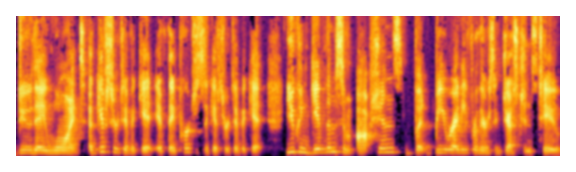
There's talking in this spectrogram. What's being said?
Do they want a gift certificate if they purchase a gift certificate? You can give them some options, but be ready for their suggestions too.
